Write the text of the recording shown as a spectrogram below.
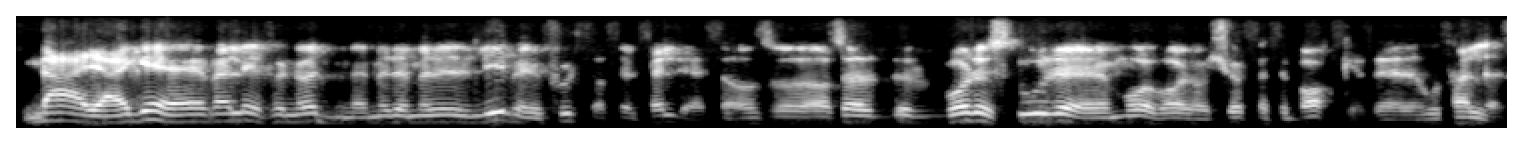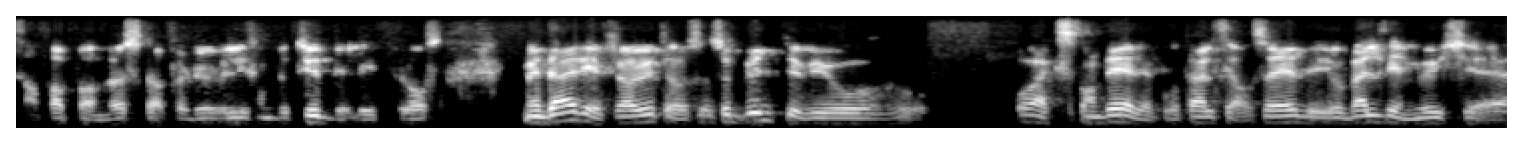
Nei, jeg er veldig fornøyd med, med det. Men livet er jo fullt av tilfeldigheter. Altså, altså, våre store mål var å kjøpe tilbake det hotellet som pappa mista, for det liksom betydde litt for oss. Men derifra ute så, så begynte vi jo å ekspandere på hotellsida. Så er det jo veldig mye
